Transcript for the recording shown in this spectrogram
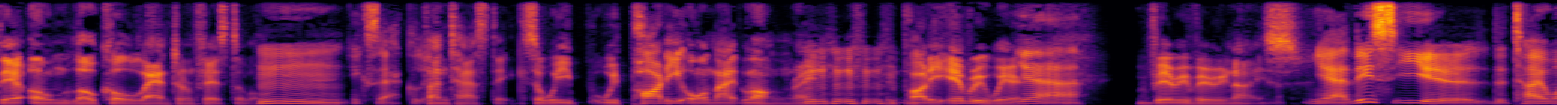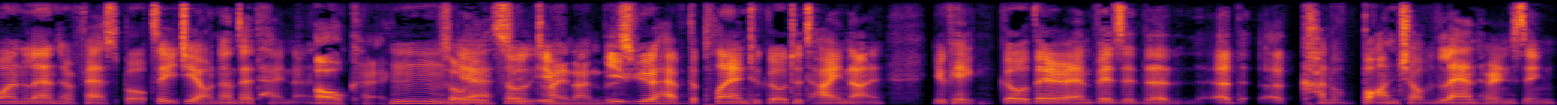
their own local lantern festival. 嗯，exactly。 Fantastic. So we we party all night long, right? we party everywhere. Yeah, Very very nice. yeah. This year the Taiwan Lantern Festival 这一届好像在台南。 Okay. 嗯 so yeah. it's So in if, Tainan if this you have the plan to go to Tainan, you can go there and visit the a, a kind of bunch of lanterns and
